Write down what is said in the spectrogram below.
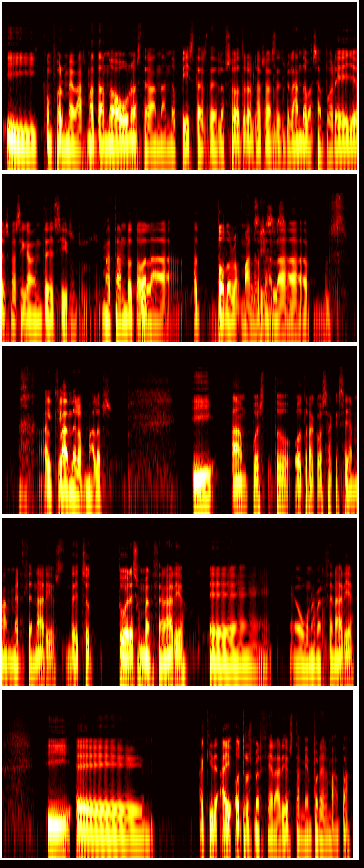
y conforme vas matando a unos te van dando pistas de los otros, las vas desvelando, vas a por ellos. Básicamente es ir matando toda la, a todos los malos, Sí, a sí, la, pues, al clan de los malos y han puesto otra cosa que se llaman mercenarios. De hecho, tú eres un mercenario eh, o una mercenaria y eh, aquí hay otros mercenarios también por el mapa.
